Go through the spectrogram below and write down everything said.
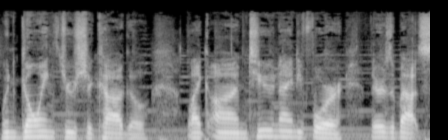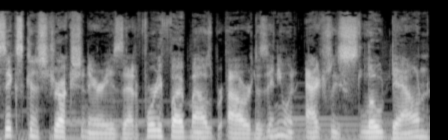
when going through Chicago? Like on 294, there's about six construction areas at 45 miles per hour. Does anyone actually slow down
